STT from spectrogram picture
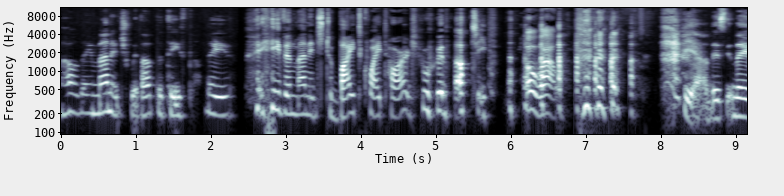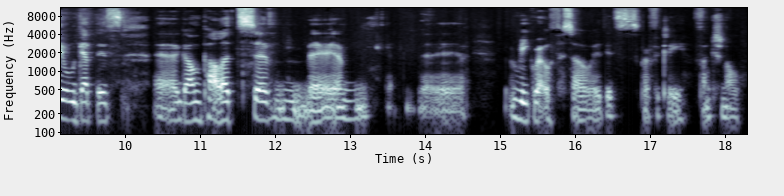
how they manage without the teeth. They even manage to bite quite hard without teeth. oh wow yeah, this they will get this uh, gum palate um, um, uh, regrowth, so it, it's perfectly functional.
